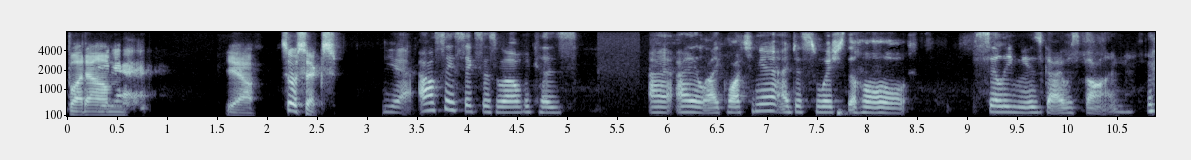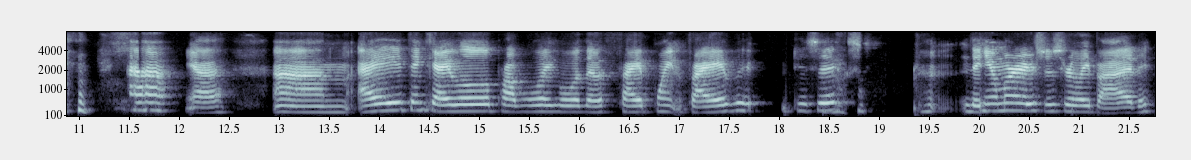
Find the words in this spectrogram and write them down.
but um, yeah. yeah. So six. Yeah, I'll say six as well because I, I like watching it. I just wish the whole silly muse guy was gone. yeah. Um, I think I will probably go with a 5.5 to 6. the humor is just really bad.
